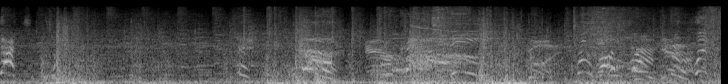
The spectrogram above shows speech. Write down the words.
Got you! Air combo! Good! Robot blast!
